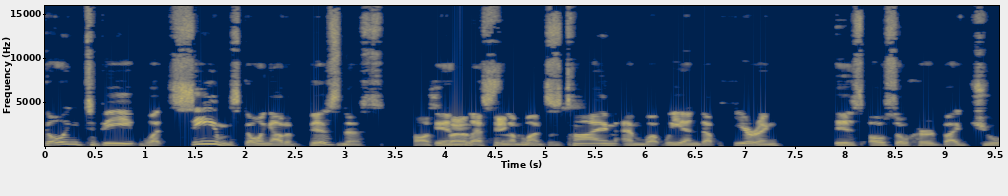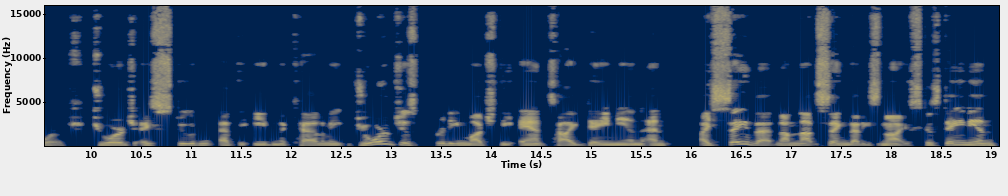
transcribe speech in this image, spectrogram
going to be what seems going out of business in less than a month's time. And what we end up hearing is also heard by george. George a student at the eden academy. George is pretty much the anti-damien. And i say that and i'm not saying that he's nice because damien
